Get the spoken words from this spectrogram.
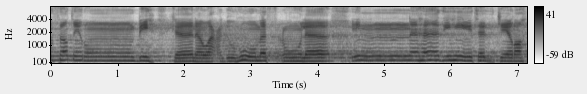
منفطر به كان وعده مفعولا. إن هذه تذكرة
